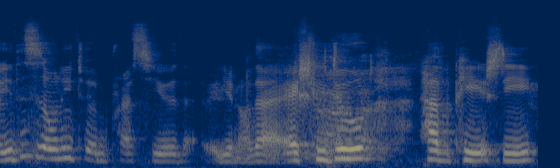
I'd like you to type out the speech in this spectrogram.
this is only to impress you that, you know, that I actually do have a PhD.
